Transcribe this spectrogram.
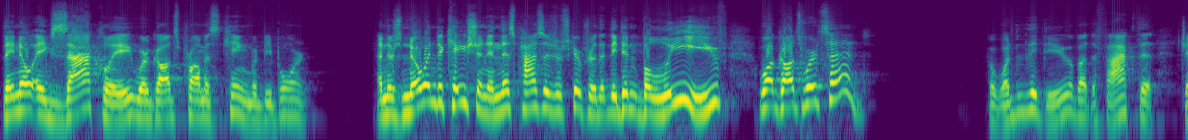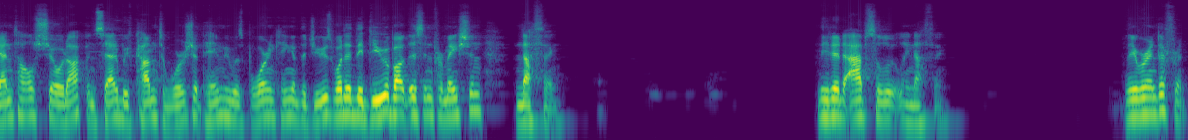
They know exactly where God's promised king would be born. And there's no indication in this passage of scripture that they didn't believe what God's word said. But what did they do about the fact that Gentiles showed up and said, We've come to worship him who was born King of the Jews? What did they do about this information? Nothing. They did absolutely nothing. They were indifferent.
